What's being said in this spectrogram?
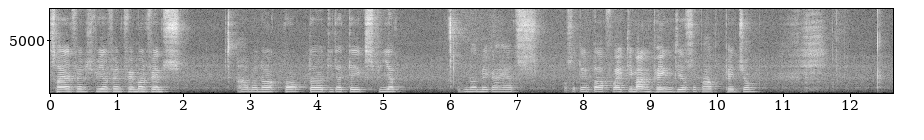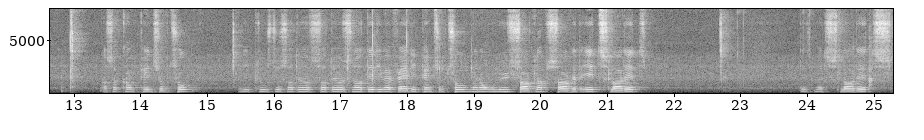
93, 94, 95 har man nok brugt øh, de der DX4 100 MHz. Og så dem, der har rigtig mange penge, de har så bare Pentium. Og så kom Pentium 2 lige pludselig, så det var, så det var sådan noget, det de var fat i. Pentium 2 med nogle nye sokler, socket 1, slot 1. Det med slot 1,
